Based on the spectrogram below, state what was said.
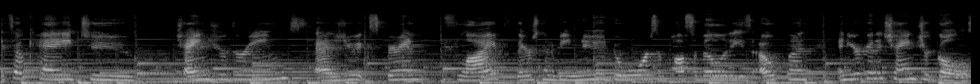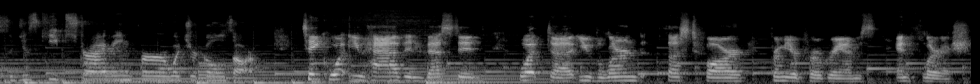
It's okay to change your dreams as you experience life. There's going to be new doors and possibilities open, and you're going to change your goals. So just keep striving for what your goals are. Take what you have invested, what uh, you've learned thus far from your programs, and flourish.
